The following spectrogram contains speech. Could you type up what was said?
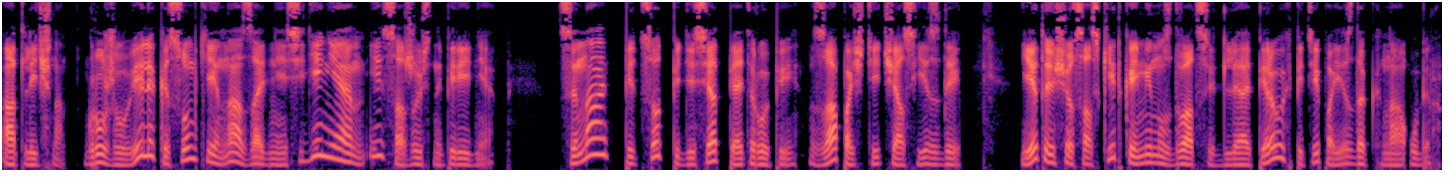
Отлично. Гружу велик и сумки на заднее сиденье и сажусь на переднее. Цена 555 рупий за почти час езды. И это еще со скидкой минус 20 для первых пяти поездок на Uber.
